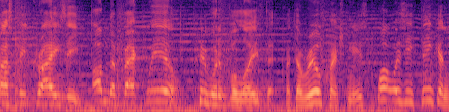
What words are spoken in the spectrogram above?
Must be crazy. On the back wheel. Who would have believed it? But the real question is, what was he thinking?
